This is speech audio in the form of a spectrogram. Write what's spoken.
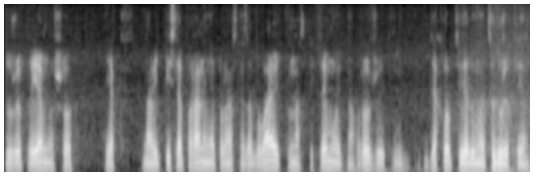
Дуже приємно, що як навіть після поранення про нас не забувають, про нас підтримують, нагороджують. Для хлопців, я думаю, це дуже приємно.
